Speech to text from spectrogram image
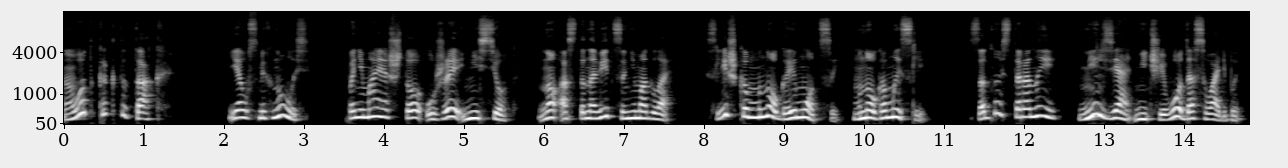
Вот как-то так. Я усмехнулась, понимая, что уже несет, но остановиться не могла. Слишком много эмоций, много мыслей. С одной стороны, нельзя ничего до свадьбы.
